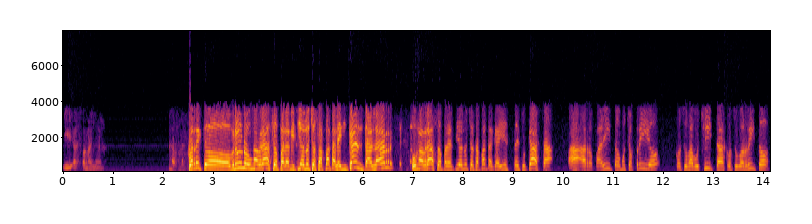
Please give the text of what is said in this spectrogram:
y hasta mañana. Correcto, Bruno, un abrazo para mi tío Lucho Zapata, le encanta hablar. Un abrazo para el tío Lucho Zapata, que ahí está en su casa, ah, arropadito, mucho frío, con sus babuchitas, con su gorrito.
